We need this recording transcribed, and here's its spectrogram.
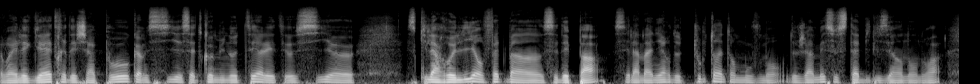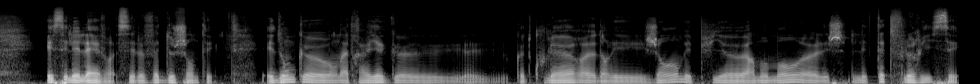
Ouais, les guêtres et des chapeaux, comme si cette communauté, elle était aussi. euh, ce qui la relie, en fait, ben, c'est des pas, c'est la manière de tout le temps être en mouvement, de jamais se stabiliser à un endroit. Et c'est les lèvres, c'est le fait de chanter. Et donc, euh, on a travaillé avec euh, code couleur euh, dans les jambes, et puis à un moment, les, les têtes fleurissent et,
